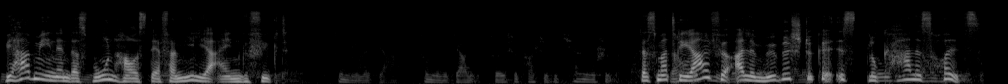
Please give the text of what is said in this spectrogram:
Wir haben ihn in das Wohnhaus der Familie eingefügt. Das Material für alle Möbelstücke ist lokales Holz.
